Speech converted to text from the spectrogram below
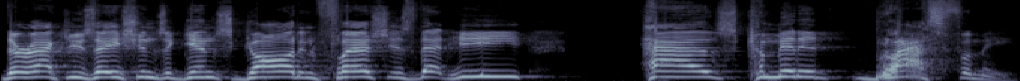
Their accusations against God and flesh is that he has committed blasphemy.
